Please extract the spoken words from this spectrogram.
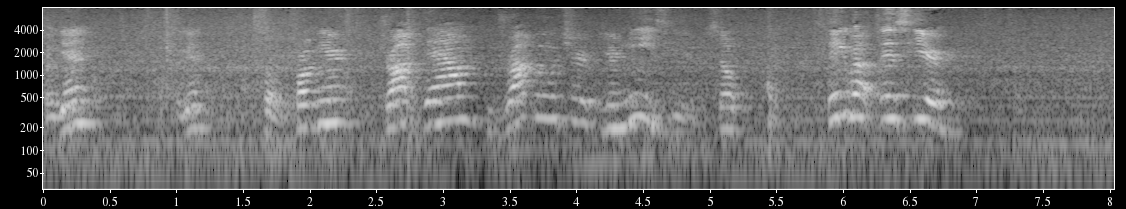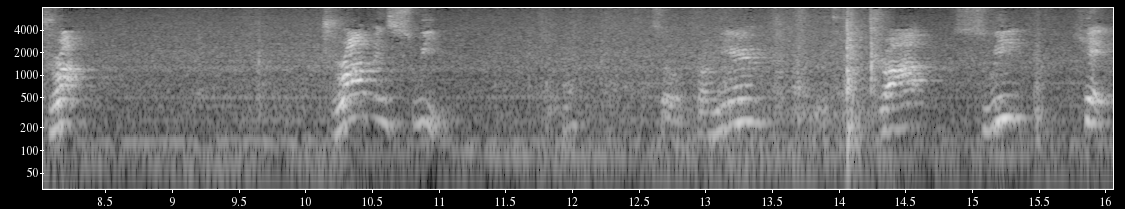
So again, again. So from here, drop down, dropping with your, your knees here. So think about this here. Drop. Drop and sweep. Okay? So from here, drop, sweep, kick.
